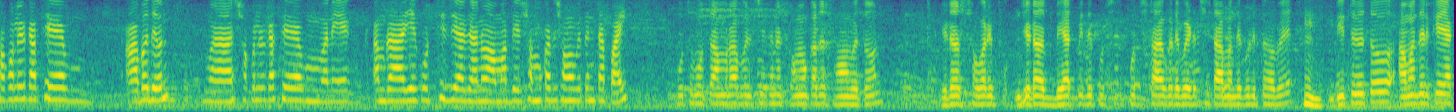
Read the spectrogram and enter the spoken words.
সকলের কাছে আবেদন সকলের কাছে মানে আমরা ইয়ে করছি যে যেন আমাদের সমকাজে সমবেতনটা পাই। প্রথমত আমরা বলছি এখানে সমকাজের সমবেতন। যেটা সবারই যেটা বিআরপিতে পঁচিশ টাকা করে বেড়েছে সেটা আমাদের দিতে হবে। দ্বিতীয়ত আমাদেরকে এক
